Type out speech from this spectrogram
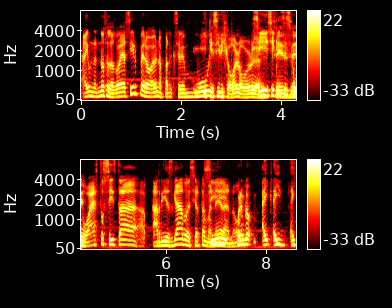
Hay una. No se las voy a decir, pero hay una parte que se ve muy. y que sí dije, hola, verga". Sí, sí, que dices sí. como, ah, esto sí está arriesgado de cierta Sí, manera, ¿no? Por ejemplo, hay, hay, hay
